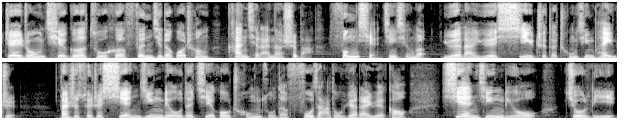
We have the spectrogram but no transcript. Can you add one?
这种切割、组合、分级的过程看起来呢是把风险进行了越来越细致的重新配置，但是随着现金流的结构重组的复杂度越来越高，现金流就离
